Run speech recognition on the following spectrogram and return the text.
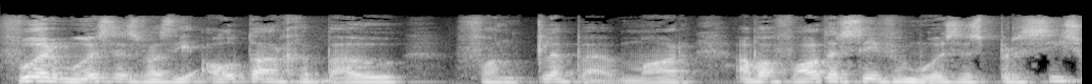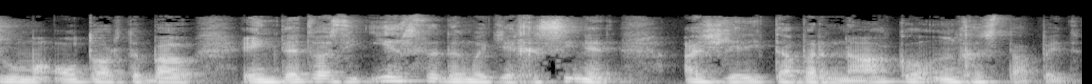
Voor Moses was die altaar gebou van klippe, maar Abba Vader sê vir Moses presies hoe om 'n altaar te bou en dit was die eerste ding wat jy gesien het as jy die tabernakel ingestap het.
